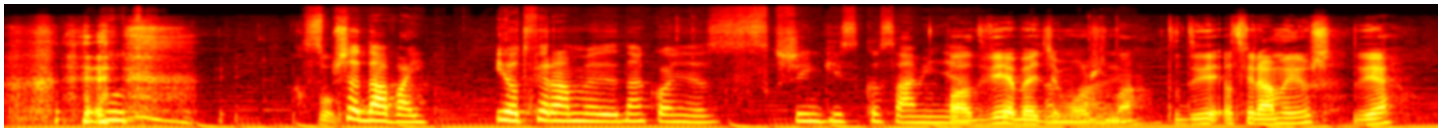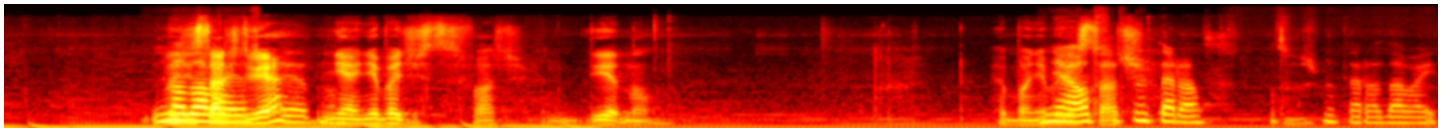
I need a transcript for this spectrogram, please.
Sprzedawaj. I otwieramy na koniec skrzynki z kosami, nie? O, dwie będzie Dobra. można. To dwie, otwieramy już? Dwie? No Będzie dawaj stać jeszcze dwie? Nie, nie będzie stać. Jedną. Chyba nie, Nie, będzie stać. otwórzmy teraz. Otwórzmy teraz, dawaj.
